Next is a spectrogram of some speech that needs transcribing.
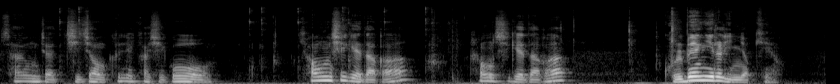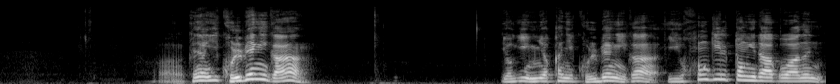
사용자 지정 클릭하시고 형식에다가 형식에다가 골뱅이를 입력해요. 어, 그냥 이 골뱅이가 여기 입력한 이 골뱅이가 이 홍길동이라고 하는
